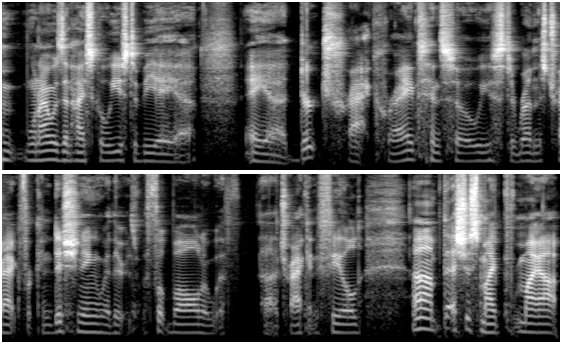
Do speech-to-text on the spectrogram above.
when I was in high school, we used to be a uh, a, a uh, dirt track, right? And so we used to run this track for conditioning, whether it was with football or with uh, track and field. Um, that's just my my op,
